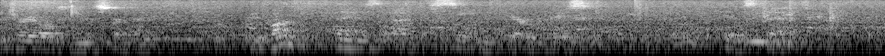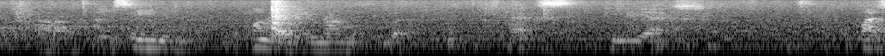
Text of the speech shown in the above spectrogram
materials and this sort of thing. And one of the things that I've seen here recently is that, uh, I'm seeing the plumbing being run with PEX, PEX, plastic pipe.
